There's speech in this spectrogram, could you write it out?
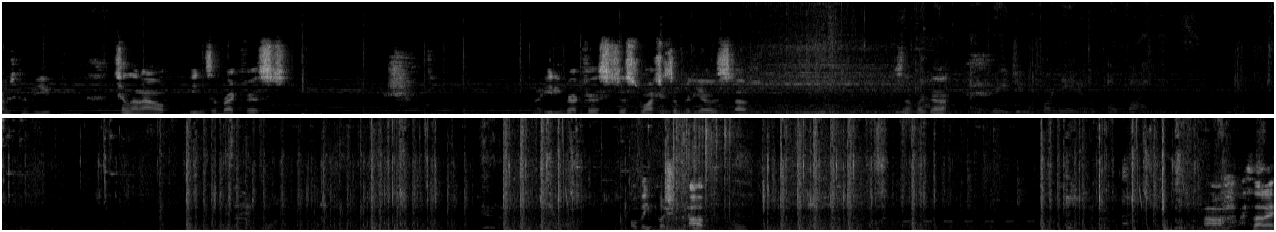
I'm just gonna be chilling out, eating some breakfast. You know, eating breakfast, just watching some videos, stuff, stuff like that. A raging tornado of violence. Oh, they pushing up. Ah, I thought I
